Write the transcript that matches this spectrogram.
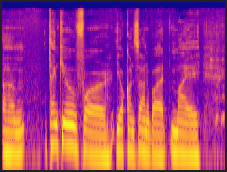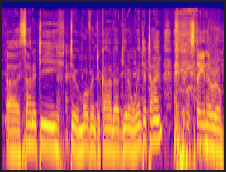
Um, thank you for your concern about my uh, sanity to move into Canada during winter time. It'll stay in the room.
